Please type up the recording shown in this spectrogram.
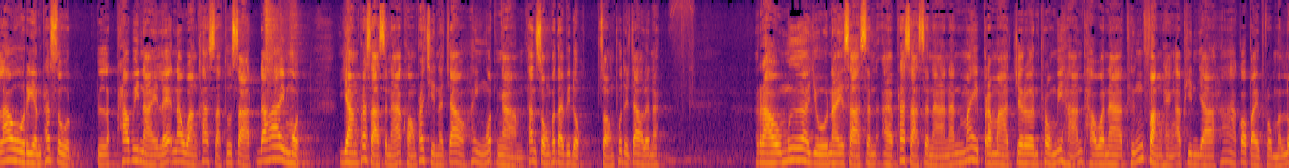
เล่าเรียนพระสูตรพระวินัยและนวังคสัตุศาสตร์ได้หมดอย่างพระศาสนาของพระชินเจ้าให้งดงาม ท่านทรงพระไตรปิฎกสองพุทธเจ้าแล้วนะ เราเมื่ออยู่ในศาสนาพระศาสนานั้นไม่ประมาทเจริญพรหมวิหารภาวนาถึงฝั่งแห่งอภินยาห้าก็ไปพรหมโล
